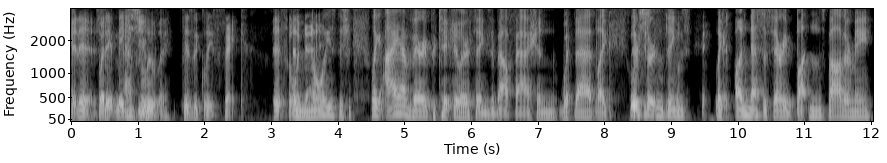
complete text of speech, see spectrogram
it is, but it makes absolutely. you physically sick. It look annoys the shit. Like I have very particular things about fashion with that. Like there's certain things like unnecessary buttons bother me.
